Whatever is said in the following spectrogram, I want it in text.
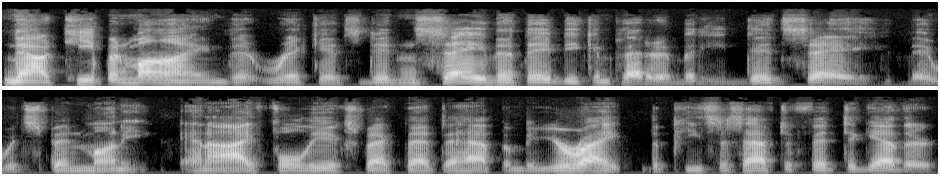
Now, keep in mind that Ricketts didn't say that they'd be competitive, but he did say they would spend money. And I fully expect that to happen. But you're right. The pieces have to fit together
